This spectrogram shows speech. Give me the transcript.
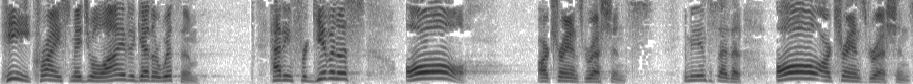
He, Christ, made you alive together with Him, having forgiven us all our transgressions. Let me emphasize that. All our transgressions,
